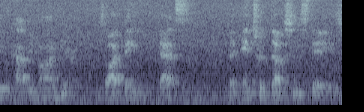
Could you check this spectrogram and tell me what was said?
you have Yvonne here. So I think that's the introduction stage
